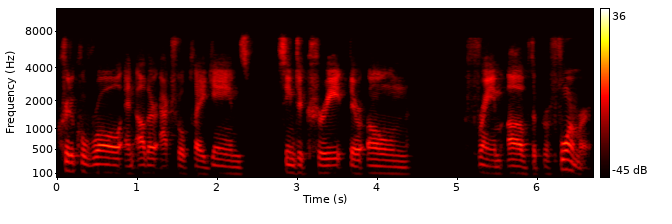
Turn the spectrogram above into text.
Critical Role and other actual play games seem to create their own frame of the performer.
